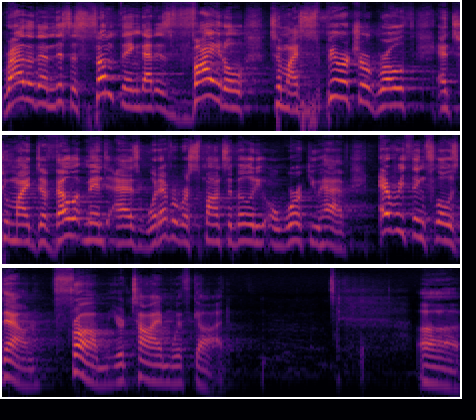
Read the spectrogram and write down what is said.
Rather than this is something that is vital to my spiritual growth and to my development as whatever responsibility or work you have. Everything flows down from your time with God. Uh,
